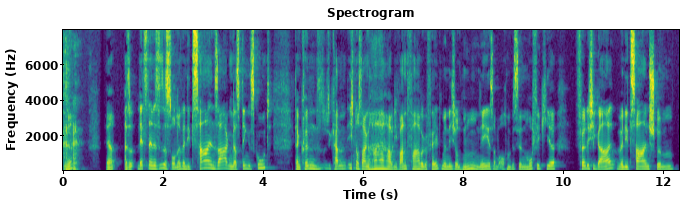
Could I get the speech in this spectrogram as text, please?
Ja? Ja, also letzten Endes ist es so, ne? wenn die Zahlen sagen, das Ding ist gut, dann können, kann ich noch sagen, ha, aber die Wandfarbe gefällt mir nicht und hm, nee, ist aber auch ein bisschen muffig hier. Völlig egal, wenn die Zahlen stimmen,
